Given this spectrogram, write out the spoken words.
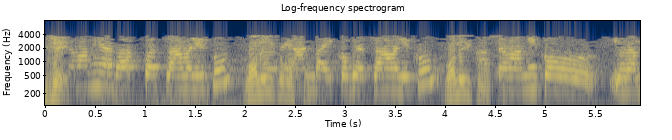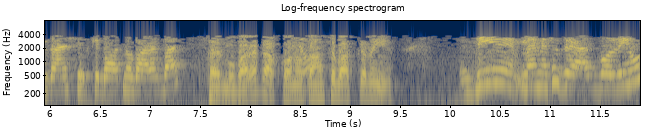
جی۔ تمامی احباب کو السلام علیکم۔ وعلیکم السلام۔ بھائی کو بھی السلام علیکم۔ وعلیکم تمامی کو رمضان شریف کی بہت مبارکباد۔ خیر مبارک آپ کون اور کہاں سے بات کر رہی ہیں؟ جی میں مسز ریاض بول رہی ہوں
